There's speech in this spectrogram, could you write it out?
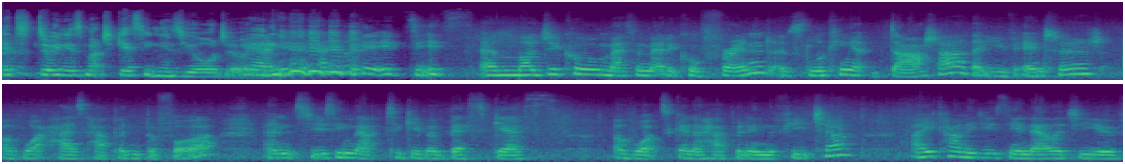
it's doing as much guessing as you're doing. Yeah, look, it's, it's a logical mathematical friend. It's looking at data that you've entered of what has happened before, and it's using that to give a best guess of what's going to happen in the future. I kind of use the analogy of,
